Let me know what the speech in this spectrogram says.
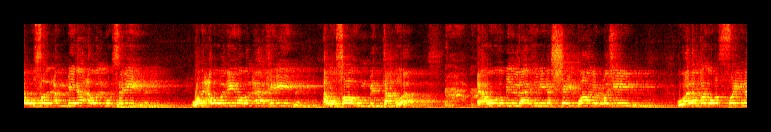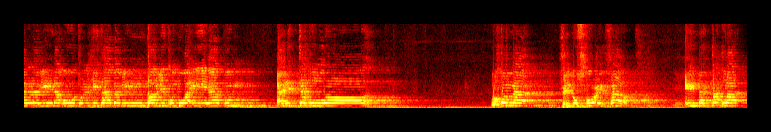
أوصى الأنبياء والمرسلين والأولين والآخرين أوصاهم بالتقوى. أعوذ بالله من الشيطان الرجيم. ولقد وصينا الذين أوتوا الكتاب من قبلكم وإياكم أن اتقوا الله. وقلنا في الأسبوع الفارط إن التقوى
